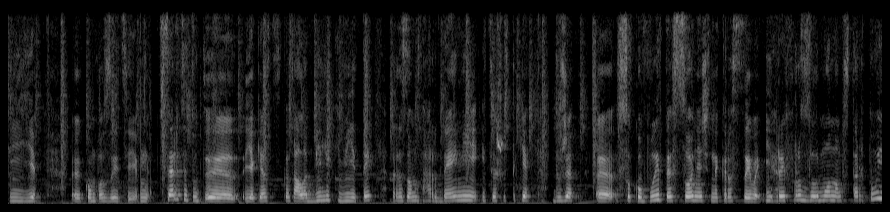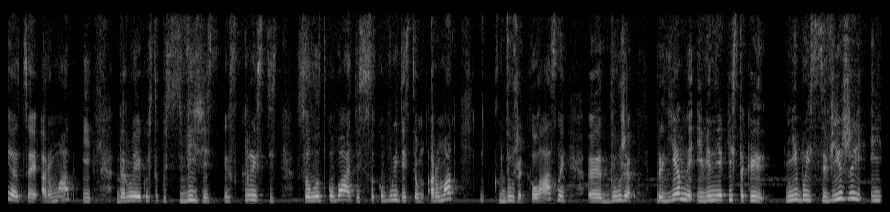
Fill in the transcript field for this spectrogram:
цієї е, композиції. В серці тут, е, як я сказала, білі квіти разом з гарденією, і це щось таке дуже е, соковите, сонячне, красиве. І грейпфрут з лимоном стартує цей аромат і дарує якусь таку свіжість, іскристість, солодкуватість, соковитість. Цьому аромат дуже класний, е, дуже приємний, і він якийсь такий. Ніби й свіжий і,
